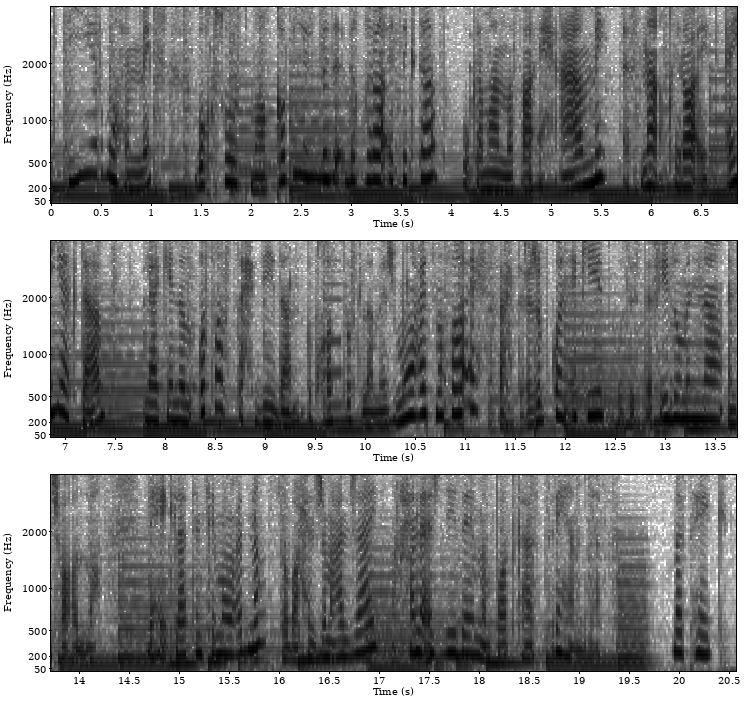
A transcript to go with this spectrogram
كتير مهمة بخصوص ما قبل البدء بقراءة الكتاب وكمان نصائح عامة أثناء قراءة أي كتاب لكن القصص تحديدا بخصص لمجموعة نصائح رح تعجبكم أكيد وتستفيدوا منها إن شاء الله. لهيك لا تنسي موعدنا صباح الجمعة الجاي مع حلقة جديدة من بودكاست ريهاميات. بس هيك.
